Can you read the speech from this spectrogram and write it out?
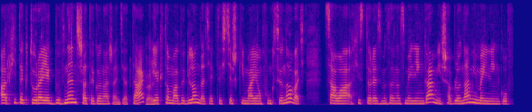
architektura jakby wnętrza tego narzędzia, tak? Okej. Jak to ma wyglądać, jak te ścieżki mają funkcjonować, cała historia związana z mailingami, szablonami mailingów,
